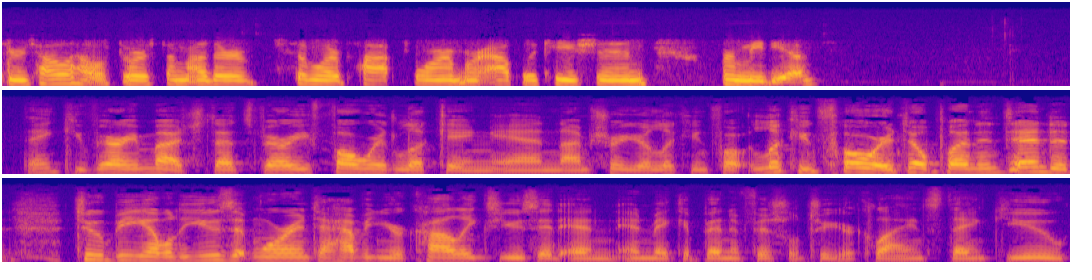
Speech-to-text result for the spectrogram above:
through telehealth or some other similar platform or application or media. Thank you very much. That's very forward looking, and I'm sure you're looking for looking forward, no pun intended, to being able to use it more and to having your colleagues use it and, and make it beneficial to your clients. Thank you.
